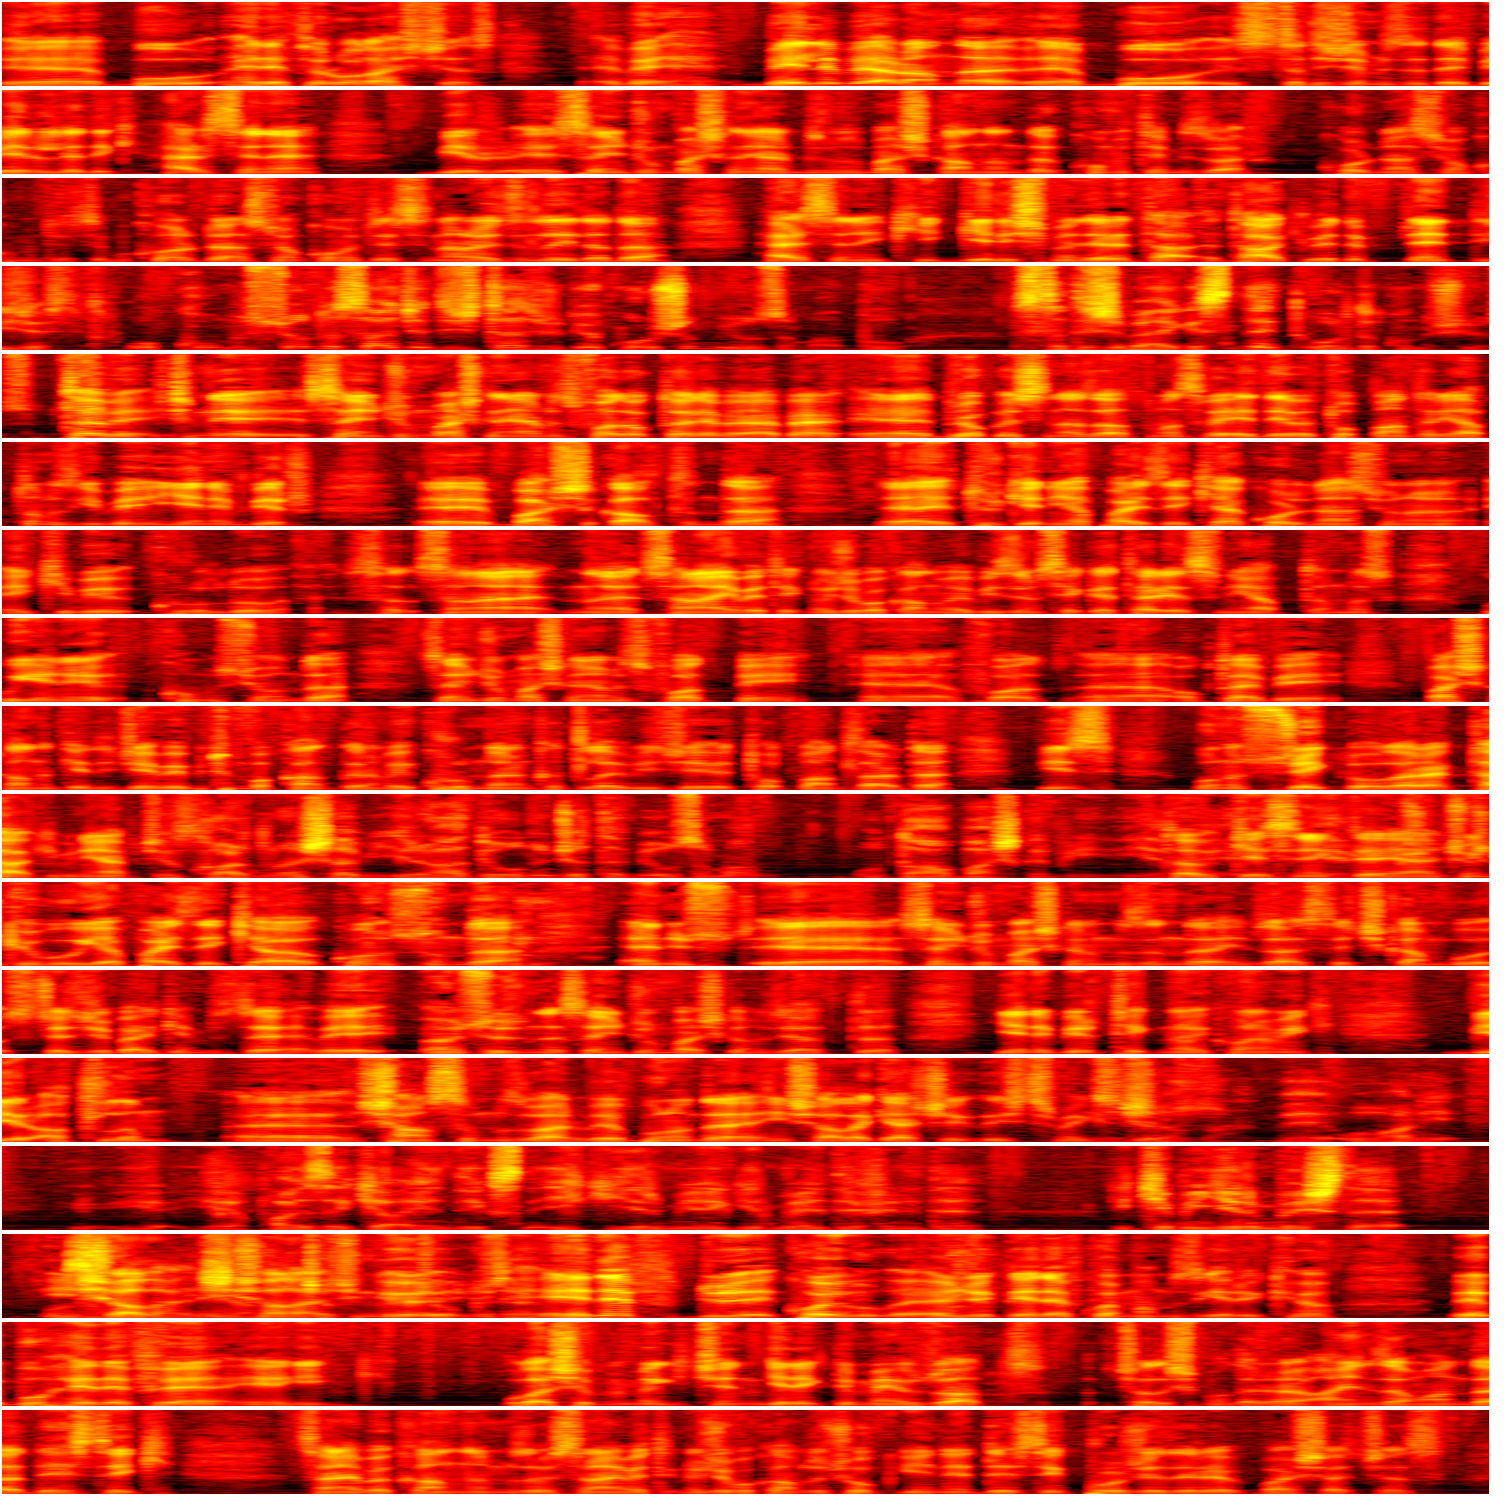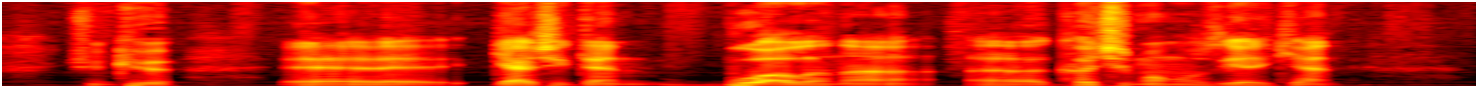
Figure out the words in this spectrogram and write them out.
e, bu hedeflere ulaşacağız. E, ve belli bir aranda e, bu stratejimizde de belirledik. Her sene bir e, Sayın Cumhurbaşkanı Yardımcımız Başkanlığında komitemiz var. Koordinasyon komitesi. Bu koordinasyon komitesinin aracılığıyla da her seneki gelişmeleri ta- takip edip denetleyeceğiz. O komisyonda sadece dijital Türkiye konuşulmuyor o zaman. Bu strateji belgesinde orada konuşuyorsunuz. Tabii. Şimdi Sayın Cumhurbaşkanı Yardımcısı Fuat Oktay ile beraber e, bürokrasinin azaltılması ve e-devlet toplantıları yaptığımız gibi yeni bir e, başlık altında e, Türkiye'nin yapay zeka koordinasyonu ekibi kuruldu. Sa- Sanayi, Sanayi ve Teknoloji Bakanlığı ve bizim sekreteryasını yaptığımız bu yeni komisyonda Sayın Cumhurbaşkanı Yardımcısı Fuat Bey, e, Fuat e, Oktay Bey başkanlık edeceği ve bütün bakanlıkların ve kurumların katılabileceği toplantılarda biz bunu sürekli olarak takibini yapacağız. Yukarıdan aşağı bir irade olunca tabii o zaman o daha başka bir yere Tabii ev- kesinlikle yani çünkü bu yapay zeka konusunda en üst e, Sayın Cumhurbaşkanımızın da imzasıyla çıkan bu strateji belgemizde ve ön sözünde Sayın Cumhurbaşkanımız yaptı. Yeni bir teknoekonomik bir atılım e, şansımız var ve bunu da inşallah gerçekleştirmek istiyoruz. İnşallah. Ve o hani yapay zeka endeksinde ilk 20'ye girme hedefini de 2025'te o İnşallah, zaman- inşallah. Çok- Çünkü çok güzel. hedef koy öncelikle hedef koymamız gerekiyor ve bu hedefe e, ulaşabilmek için gerekli mevzuat çalışmaları, aynı zamanda destek Sanayi Bakanlığımıza ve Sanayi ve Teknoloji Bakanlığımıza çok yeni destek projeleri başlatacağız. Çünkü e, gerçekten bu alana e, kaçırmamamız gereken,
